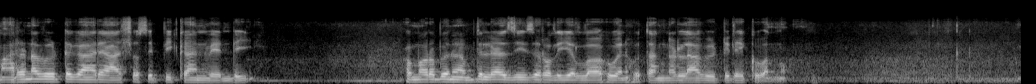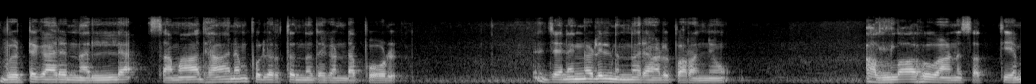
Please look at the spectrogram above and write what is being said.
മരണ വീട്ടുകാരെ ആശ്വസിപ്പിക്കാൻ വേണ്ടി ഒമർബിൻ അബ്ദുൽ അസീസ് റലി അള്ളാഹു അൻഹു തങ്ങൾ ആ വീട്ടിലേക്ക് വന്നു. വീട്ടുകാരൻ നല്ല സമാധാനം പുലർത്തുന്നത് കണ്ടപ്പോൾ ജനങ്ങളിൽ നിന്നൊരാൾ പറഞ്ഞു അള്ളാഹുവാണ് സത്യം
